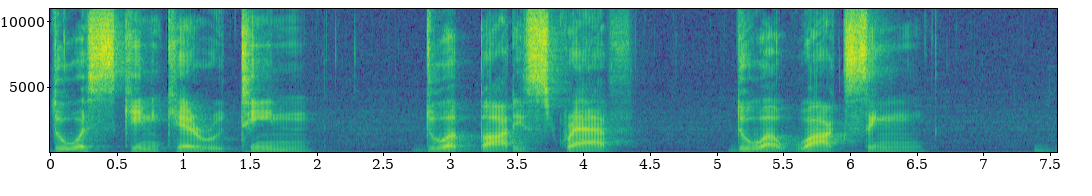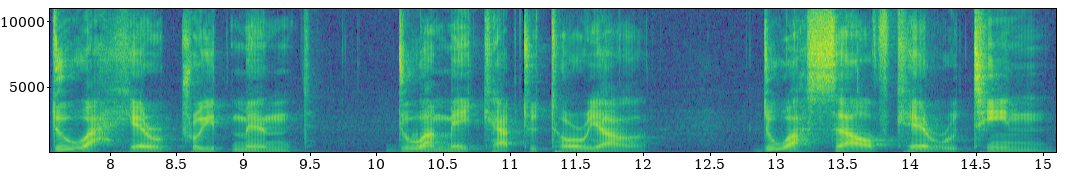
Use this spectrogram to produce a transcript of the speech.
do a skincare routine, do a body scrub, do a waxing, do a hair treatment, do a makeup tutorial, do a self care routine,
